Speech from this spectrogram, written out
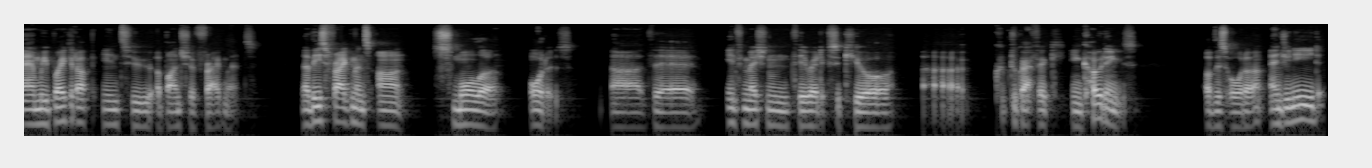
and we break it up into a bunch of fragments. Now, these fragments aren't smaller orders. Uh, they're information theoretic secure uh, cryptographic encodings of this order, and you need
